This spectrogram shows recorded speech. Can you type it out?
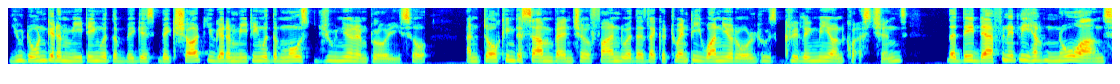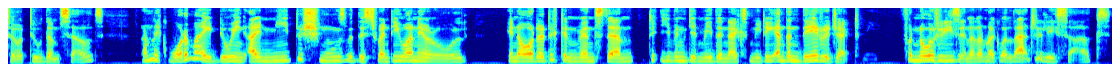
you don't get a meeting with the biggest big shot, you get a meeting with the most junior employee. So I'm talking to some venture fund where there's like a 21 year old who's grilling me on questions that they definitely have no answer to themselves. I'm like, what am I doing? I need to schmooze with this 21 year old in order to convince them to even give me the next meeting. And then they reject me for no reason. And I'm like, well, that really sucks.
